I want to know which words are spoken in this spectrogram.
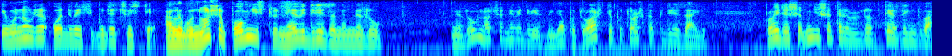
і воно вже, о, дивись, буде цвісти. Але воно ще повністю не відрізане внизу. Внизу воно ще не відрізане. Я потрошки, потрошки підрізаю. Пройде ще, мені ще треба тиждень-два.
